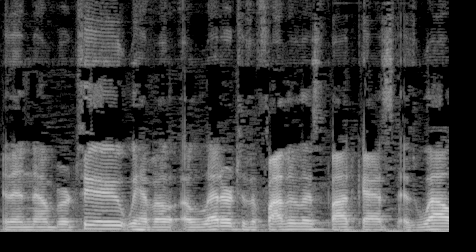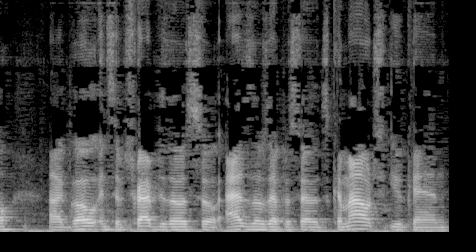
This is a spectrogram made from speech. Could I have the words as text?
And then number two, we have a, a letter to the fatherless podcast as well. Uh, go and subscribe to those so as those episodes come out, you can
